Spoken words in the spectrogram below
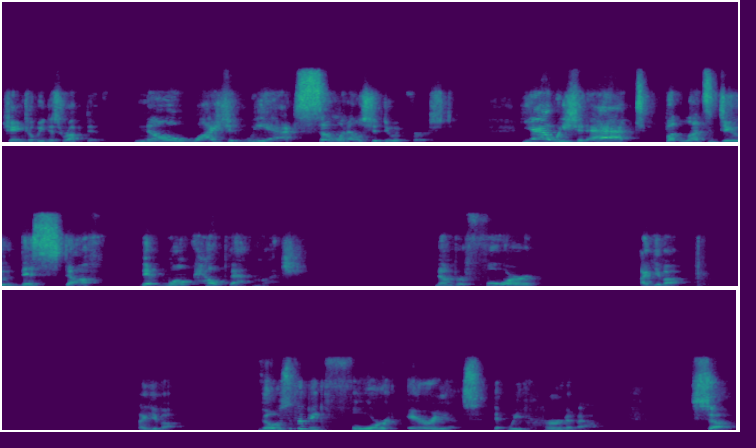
Change will be disruptive. No, why should we act? Someone else should do it first. Yeah, we should act, but let's do this stuff that won't help that much. Number four, I give up. I give up. Those are the big four areas that we've heard about. So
